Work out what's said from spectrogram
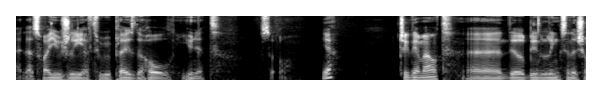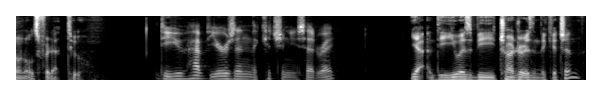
Uh, that's why usually you have to replace the whole unit. So yeah, check them out. Uh, there'll be links in the show notes for that too. Do you have yours in the kitchen? You said right. Yeah, the USB charger is in the kitchen,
